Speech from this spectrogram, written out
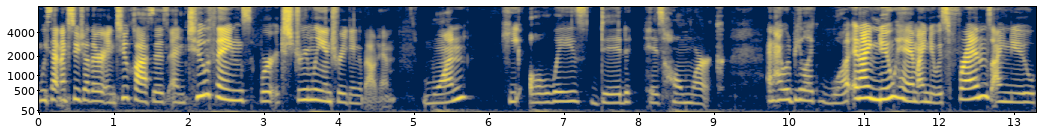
we sat next to each other in two classes, and two things were extremely intriguing about him. One, he always did his homework. And I would be like, "What?" And I knew him, I knew his friends, I knew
